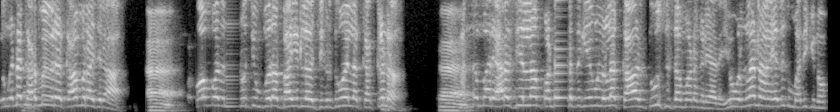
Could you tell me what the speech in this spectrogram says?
இவங்க என்ன கர்ம வீரர் காமராஜரா. போகும்போது நூத்தி முப்பது ரூபாய் பாக்கெட்ல வச்சுக்கிறதுக்கும் இல்ல கக்கனா. அந்த மாதிரி அரசியல் எல்லாம் பண்றதுக்கு இவங்களுக்கு எல்லாம் கால் தூசு சமானம் கிடையாது. இவங்களுக்கு எல்லாம் நான் எதுக்கு மதிக்கணும்.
